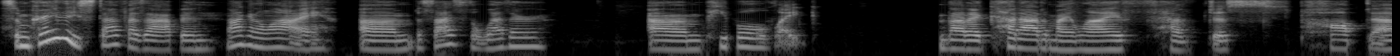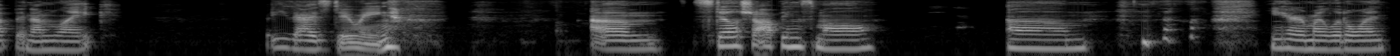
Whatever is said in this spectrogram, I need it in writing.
some crazy stuff has happened. Not gonna lie. Um, besides the weather, um, people like that I cut out of my life have just popped up and I'm like what are you guys doing? um still shopping small. Um you hear my little one.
